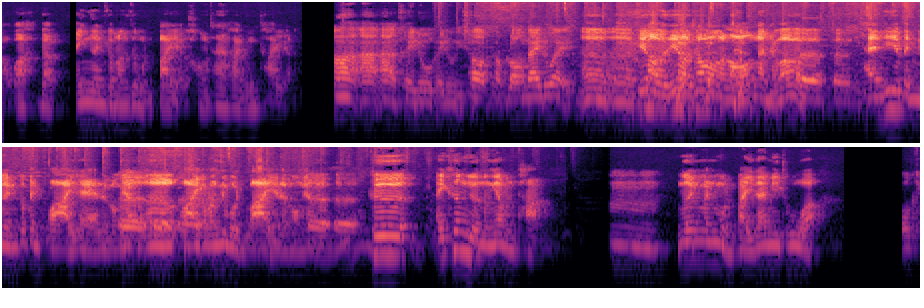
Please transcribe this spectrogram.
าๆป่ะแบบไอ้เงินกำลังจะหมุนไปอะของธนาคารกรุงไทยอะอ่าอ่าอ่าเคยดูเคยดูชอบชอบร้องได้ด้วย เออเออที่เราที่เราชอบเอามาร้องกันนะว่าแบเอบอเออแทนที่จะเป็นเงินก็เป็นควายแทนอะไรบางอย่างเออเออควายกำลังจะหมุนไปอะไรบางอเอย่างอเออคือไอ้เครื่องยนต์ตรงเนี้ยมันพัง อืม เงินมันหมุนไปได้ไม่ทั่ว โอเค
